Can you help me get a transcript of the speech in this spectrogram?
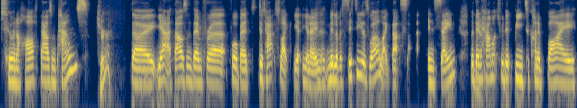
two and a half thousand pounds. Sure. So yeah, a thousand then for a four bed detached, like you know, in the middle of a city as well. Like that's insane. But then, yeah. how much would it be to kind of buy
